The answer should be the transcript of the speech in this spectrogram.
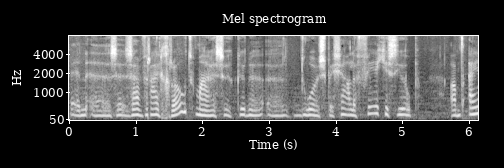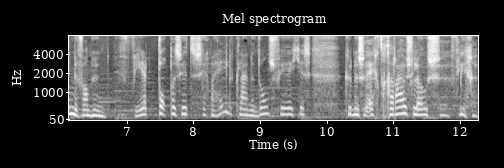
En uh, ze zijn vrij groot, maar ze kunnen uh, door speciale veertjes die op aan het einde van hun veertoppen zitten, zeg maar hele kleine donsveertjes, kunnen ze echt geruisloos vliegen.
